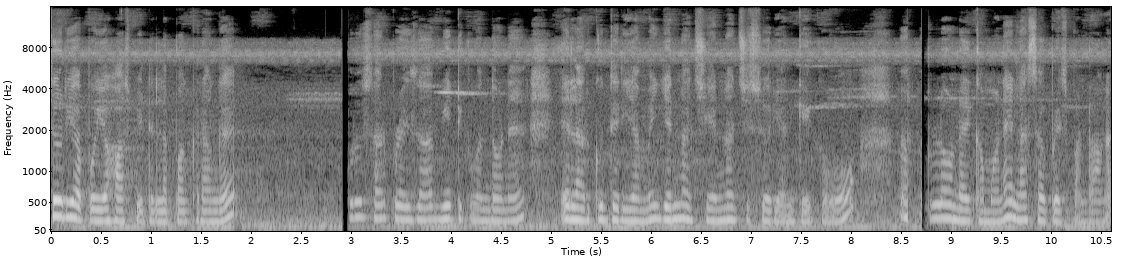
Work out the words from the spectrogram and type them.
சூர்யா போய் ஹாஸ்பிட்டலில் பார்க்குறாங்க அப்புறம் சர்ப்ரைஸாக வீட்டுக்கு வந்தோடனே எல்லாருக்கும் தெரியாமல் என்னாச்சு என்னாச்சு சூர்யான்னு கேட்கவும் புள்ள உண்டாயிருக்கமான எல்லாம் சர்ப்ரைஸ் பண்ணுறாங்க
